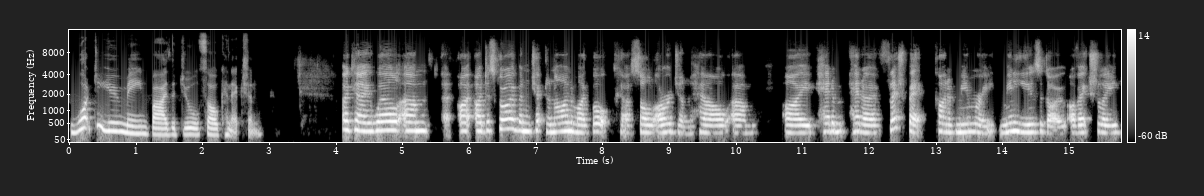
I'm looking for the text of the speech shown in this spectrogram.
What do you mean by the dual soul connection? Okay, well, um, I, I, describe in chapter nine of my book, uh, Soul Origin, how um, I had a, had a flashback kind of memory many years ago of actually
